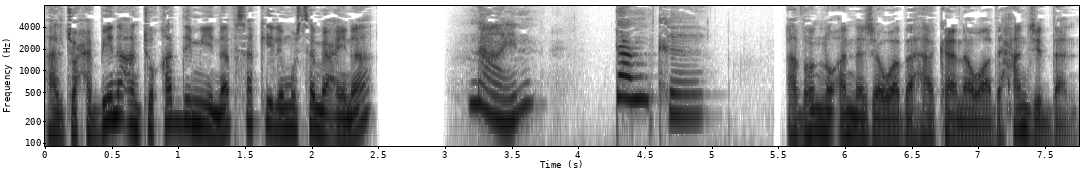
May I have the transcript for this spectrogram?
هل تحبين أن تقدمي نفسك لمستمعينا؟ Nein, danke. أظن أن جوابها كان واضحا جدا.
